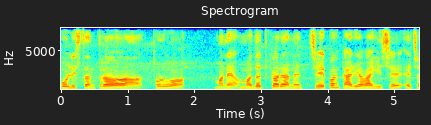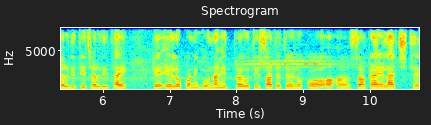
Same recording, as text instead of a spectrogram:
પોલીસ તંત્ર થોડું મને મદદ કરે અને જે પણ કાર્યવાહી છે એ જલ્દીથી જલ્દી થાય કે એ લોકોની ગુનાહિત પ્રવૃત્તિ સાથે તો એ લોકો સંકળાયેલા જ છે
